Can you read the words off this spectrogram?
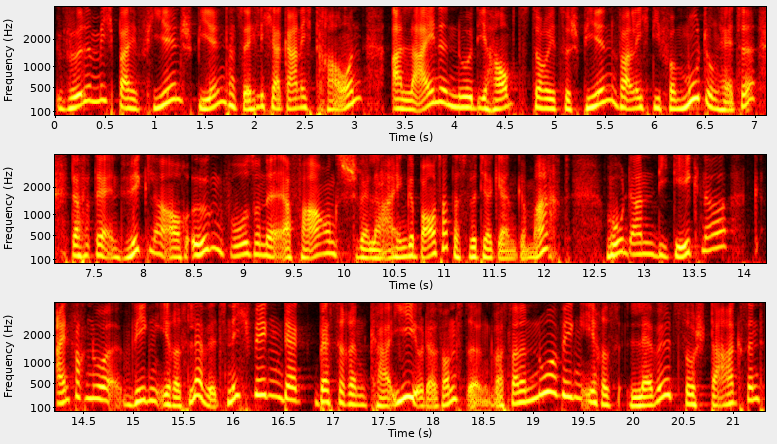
würde mich bei vielen Spielen tatsächlich ja gar nicht trauen, alleine nur die Hauptstory zu spielen, weil ich die Vermutung hätte, dass der Entwickler auch irgendwo so eine Erfahrungsschwelle eingebaut hat. Das wird ja gern gemacht, wo dann die Gegner einfach nur wegen ihres Levels, nicht wegen der besseren KI oder sonst irgendwas, sondern nur wegen ihres Levels so stark sind,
